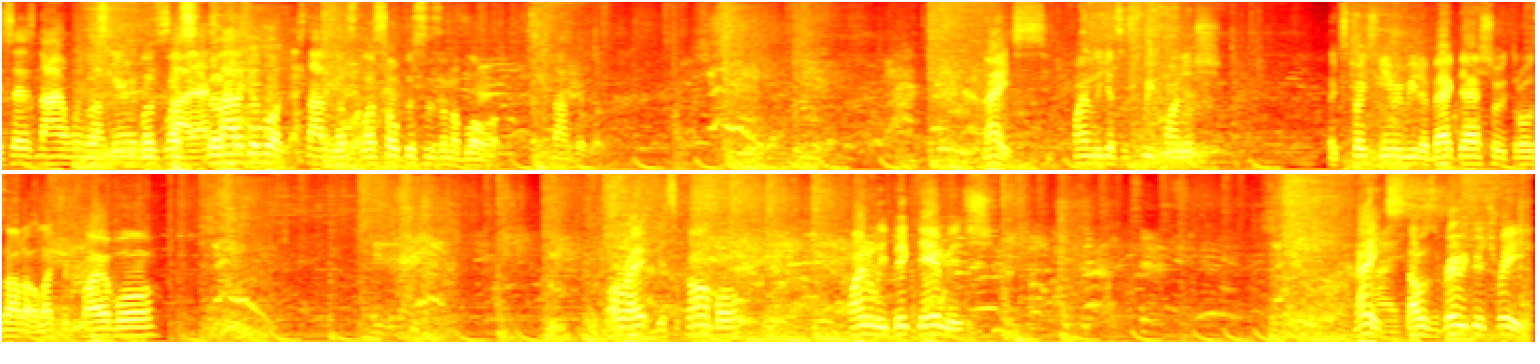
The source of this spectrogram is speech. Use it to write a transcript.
It says nine wins on Gary let's- let's- That's let's- not a good look. That's not a good let's, look. let's hope this isn't a blow up. That's not a good look. Nice. Finally gets a sweet punish. Expects Gamerbee to backdash, so he throws out an electric fireball. All right, gets a combo. Finally, big damage. Nice. Nice. That was a very good trade.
